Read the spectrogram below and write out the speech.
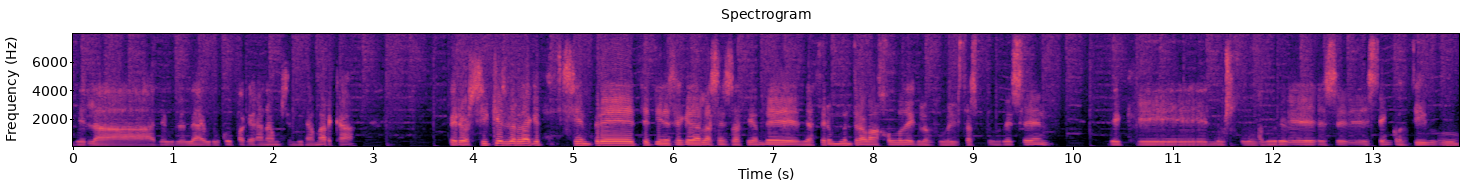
de la, de la Eurocopa que ganamos en Dinamarca. Pero sí que es verdad que siempre te tienes que quedar la sensación de, hacer un buen trabajo, de que los futbolistas progresen, de que los jugadores estén contigo.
